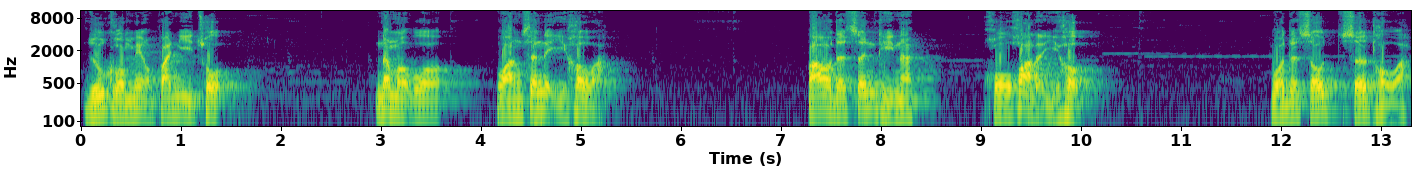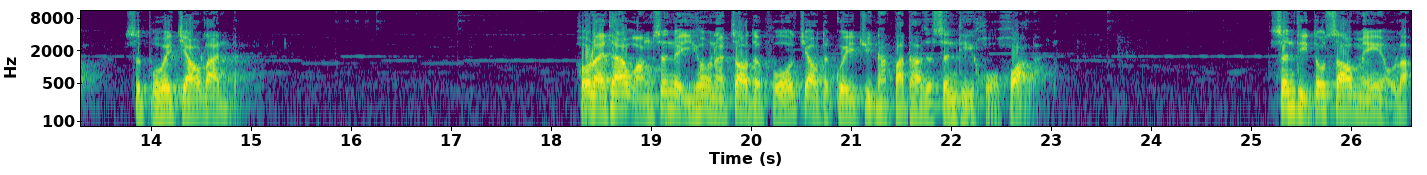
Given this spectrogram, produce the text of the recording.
如果没有翻译错，那么我往生了以后啊，把我的身体呢火化了以后，我的手舌头啊是不会焦烂的。后来他往生了以后呢，照着佛教的规矩呢，把他的身体火化了，身体都烧没有了，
